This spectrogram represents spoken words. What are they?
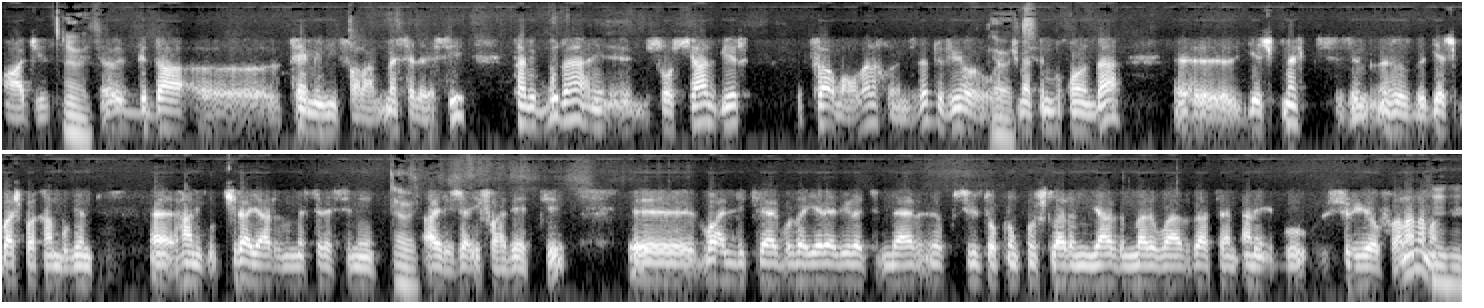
acil evet. e, gıda e, temini falan meselesi. Tabii bu da hani, e, sosyal bir travma olarak önümüzde duruyor. Evet. Hükümetin bu konuda e, gecikmeksizin hızlı. Geç Başbakan bugün hani bu kira yardımı meselesini evet. ayrıca ifade etti. E, valilikler burada yerel yönetimler, sivil toplum kuruluşlarının yardımları var zaten hani bu sürüyor falan ama hı hı.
